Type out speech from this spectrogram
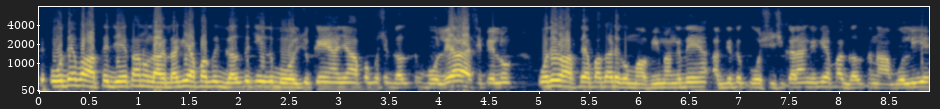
ਤੇ ਉਹਦੇ ਵਾਸਤੇ ਜੇ ਤੁਹਾਨੂੰ ਲੱਗਦਾ ਕਿ ਆਪਾਂ ਕੋਈ ਗਲਤ ਚੀਜ਼ ਬੋਲ ਚੁੱਕੇ ਆ ਜਾਂ ਆਪਾਂ ਕੁਝ ਗਲਤ ਬੋਲਿਆ ਹੋਇਆ ਸੀ ਪਹਿਲੋਂ, ਉਹਦੇ ਵਾਸਤੇ ਆਪਾਂ ਤੁਹਾਡੇ ਕੋਲ ਮਾਫੀ ਮੰਗਦੇ ਆ ਅੱਗੇ ਤੋਂ ਕੋਸ਼ਿਸ਼ ਕਰਾਂਗੇ ਕਿ ਆਪਾਂ ਗਲਤ ਨਾ ਬੋਲੀਏ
